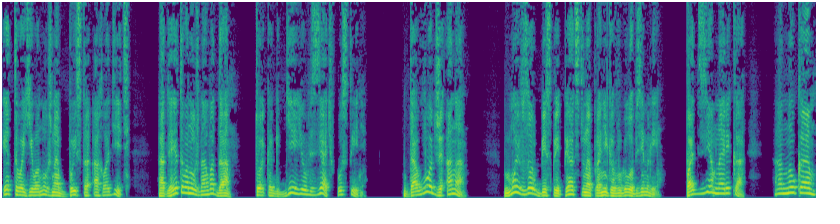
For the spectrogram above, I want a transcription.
этого его нужно быстро охладить. А для этого нужна вода. Только где ее взять в пустыне? Да вот же она. Мой взор беспрепятственно проник вглубь земли. Подземная река. А ну-ка,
